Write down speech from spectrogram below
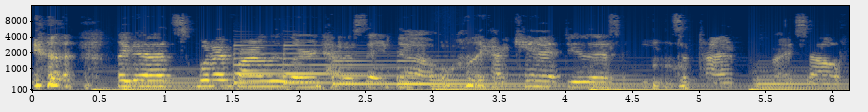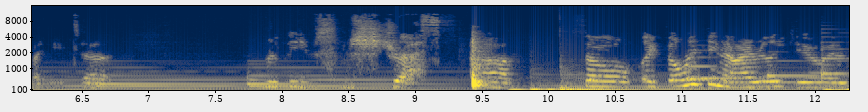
me. like that's when I finally learned how to say no. Like I can't do this. I need some time for myself. I need to relieve some stress. Um, so like the only thing that I really do is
